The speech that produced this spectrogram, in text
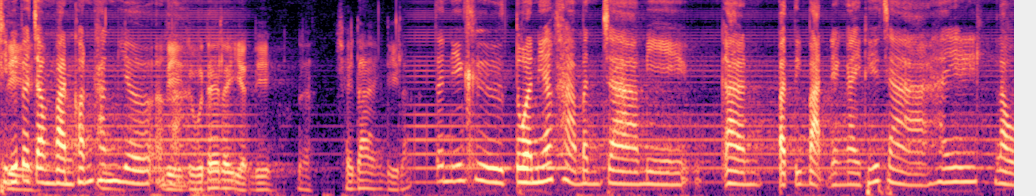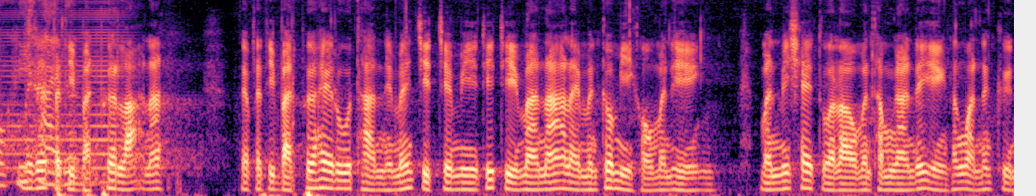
ชีวิตประจำวันค่อนข้างเยอะอะดีค่ะดูได้ละเอียดดีนะใช้ได้ดีแล้วตอนนี้คือตัวเนี้ยค่ะมันจะมีการปฏิบัติยังไงที่จะให้เราคลี่ไม่คได้ลายปฏิบัติเพื่อละนะแต่ปฏิบัติเพื่อให้รู้ทันเห็นไหมจิตจะมีทิฏฐิมานะอะไรมันก็มีของมันเอง มันไม่ใช่ตัวเรา มันทำงานได้เองทั้งวันทั้งคืน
